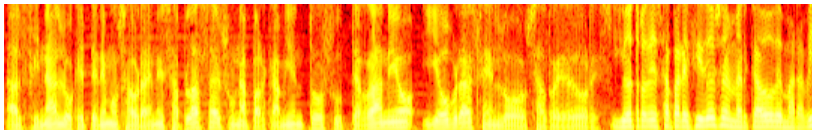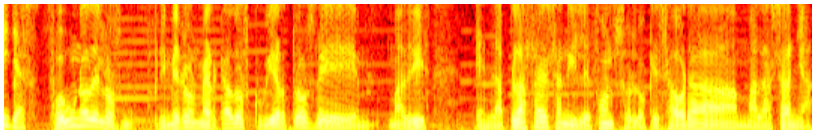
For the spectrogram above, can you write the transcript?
al final lo que tenemos ahora en esa plaza es un aparcamiento subterráneo y obras en los alrededores. Y otro desaparecido es el Mercado de Maravillas. Fue uno de los primeros mercados cubiertos de Madrid, en la plaza de San Ildefonso, lo que es ahora Malasaña,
